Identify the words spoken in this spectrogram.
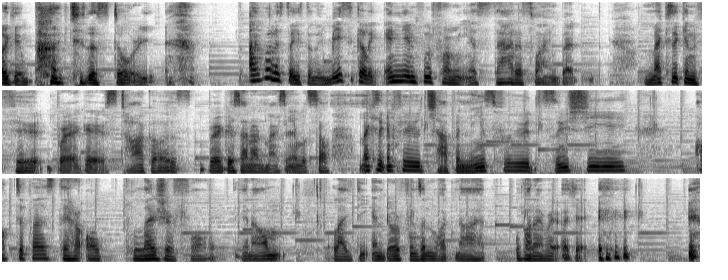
Okay, back to the story. I want to say something. Basically, Indian food for me is satisfying, but Mexican food, burgers, tacos, burgers are not Mexican, but still, Mexican food, Japanese food, sushi, octopus, they're all pleasureful, you know, like the endorphins and whatnot, whatever. Okay.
